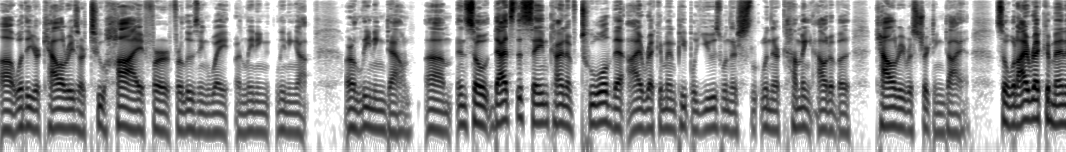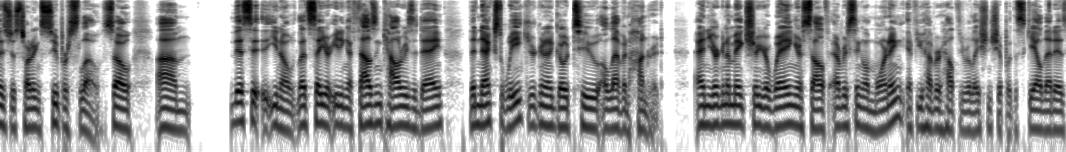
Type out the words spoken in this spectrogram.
uh, whether your calories are too high for for losing weight and leaning leaning up or leaning down. Um, and so that's the same kind of tool that I recommend people use when they're when they're coming out of a calorie restricting diet. So what I recommend is just starting super slow. So um, this you know let's say you're eating a thousand calories a day the next week you're going to go to 1100 and you're going to make sure you're weighing yourself every single morning. If you have a healthy relationship with the scale, that is,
